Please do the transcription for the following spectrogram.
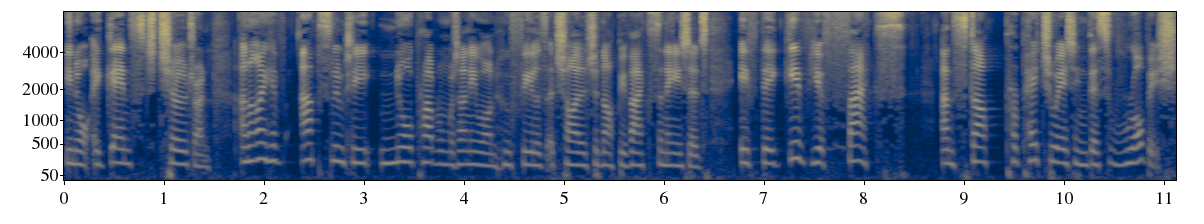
you know, against children. And I have absolutely no problem with anyone who feels a child should not be vaccinated if they give you facts and stop perpetuating this rubbish.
